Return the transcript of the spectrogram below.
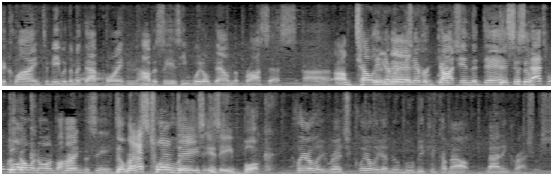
declined to meet with them at that point. And obviously, as he whittled down the process, uh, I'm telling they you, never, man, they never got in the dance. This is that's what was book. going on behind the scenes. The last 12 clearly- days is a book. Clearly, Rich, clearly a new movie can come out, Manning Crashers.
